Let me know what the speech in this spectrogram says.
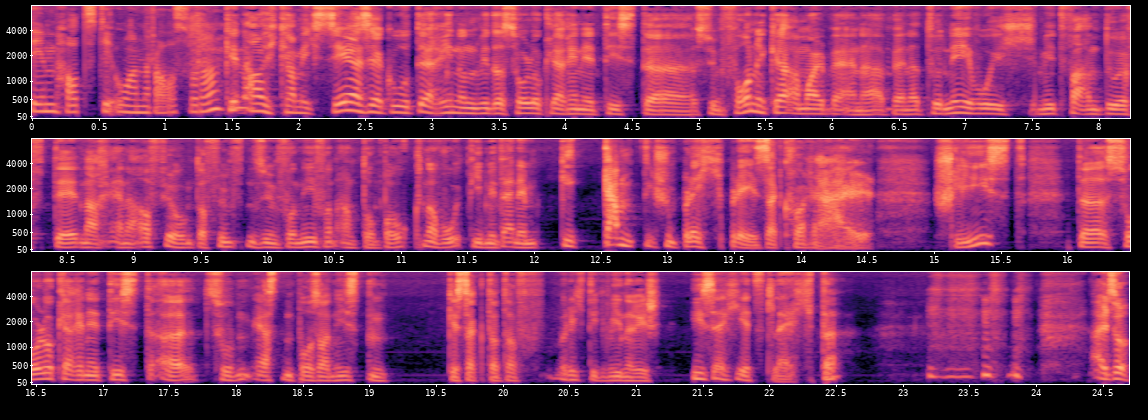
dem haut's die Ohren raus, oder? Genau, ich kann mich sehr, sehr gut erinnern, wie der Solo-Klarinettist der Symphoniker einmal bei einer, bei einer Tournee, wo ich mitfahren durfte, nach einer Aufführung der fünften Symphonie von Anton Bruckner, wo die mit einem gigantischen Blechbläserchoral schließt. Der Solo-Klarinettist äh, zum ersten Posaunisten gesagt hat auf richtig wienerisch, ist euch jetzt leichter? also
